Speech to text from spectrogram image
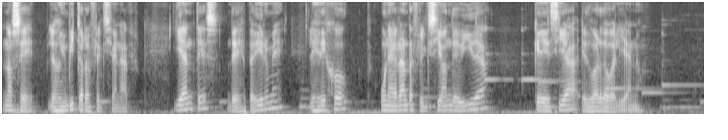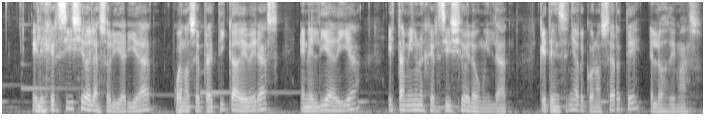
no sé, los invito a reflexionar. Y antes de despedirme, les dejo una gran reflexión de vida que decía Eduardo Galeano. El ejercicio de la solidaridad, cuando se practica de veras en el día a día, es también un ejercicio de la humildad, que te enseña a reconocerte en los demás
